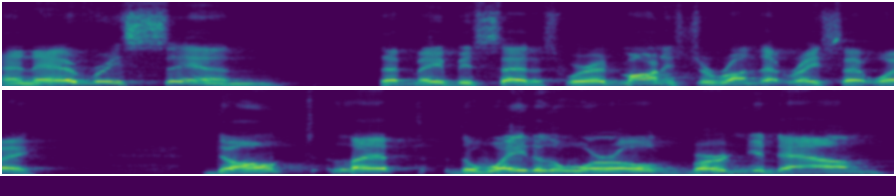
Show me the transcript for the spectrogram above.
and every sin that may beset us. We're admonished to run that race that way. Don't let the weight of the world burden you down,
